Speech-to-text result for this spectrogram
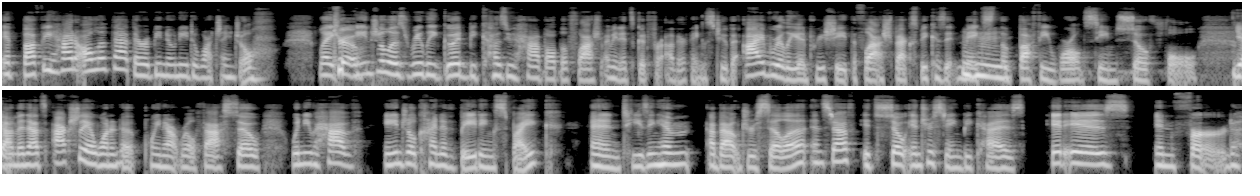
if Buffy had all of that, there would be no need to watch Angel. like True. Angel is really good because you have all the flash. I mean, it's good for other things too, but I really appreciate the flashbacks because it makes Mhm. the Buffy world seem so full. Yeah. um, and that's actually I wanted to point out real fast. So when you have Angel kind of baiting Spike and teasing him about Drusilla and stuff, it's so interesting because it is inferred,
